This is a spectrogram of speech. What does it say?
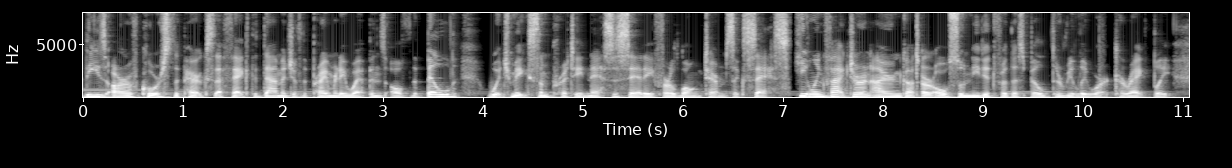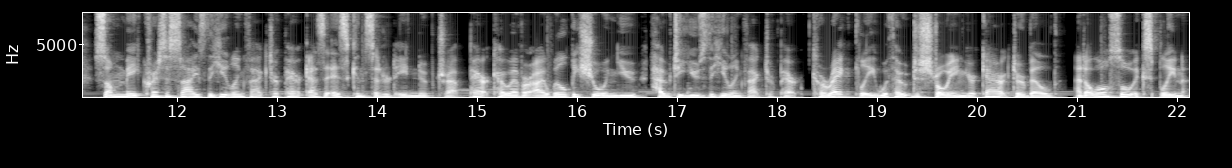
These are of course the perks that affect the damage of the primary weapons of the build, which makes them pretty necessary for long-term success. Healing Factor and Iron Gut are also needed for this build to really work correctly. Some may criticise the Healing Factor perk as it is considered a noob trap perk, however I will be showing you how to use the Healing Factor perk correctly without destroying your character build, and I'll also explain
